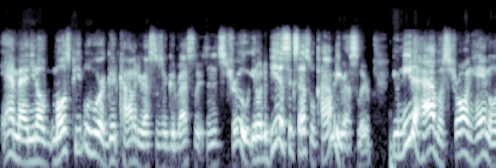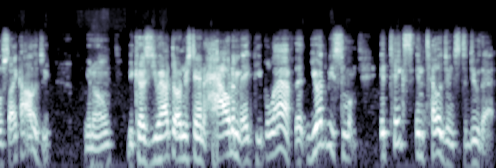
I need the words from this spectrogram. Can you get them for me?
"Yeah, man, you know most people who are good comedy wrestlers are good wrestlers, and it's true. You know, to be a successful comedy wrestler, you need to have a strong handle of psychology." You know, because you have to understand how to make people laugh. That you have to be smart. It takes intelligence to do that.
